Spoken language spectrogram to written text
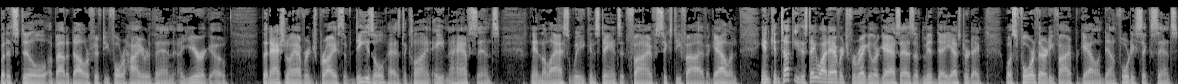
but it's still about a dollar 54 higher than a year ago. The national average price of diesel has declined eight and a half cents in the last week and stands at 5.65 a gallon. In Kentucky, the statewide average for regular gas as of midday yesterday was 4.35 per gallon, down 46 cents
